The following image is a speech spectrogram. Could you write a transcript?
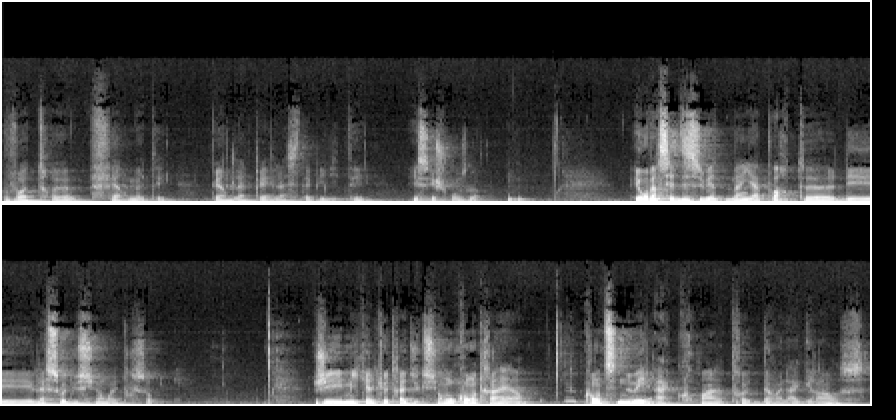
votre fermeté, perdre la paix, la stabilité et ces choses-là. Et au verset 18, ben, il apporte euh, la solution à tout ça. J'ai mis quelques traductions. Au contraire, continuez à croître dans la grâce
